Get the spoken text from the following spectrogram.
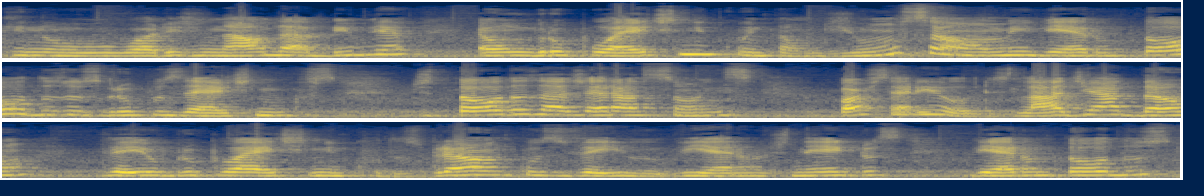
que no original da Bíblia é um grupo étnico, então de um só homem vieram todos os grupos étnicos de todas as gerações posteriores. Lá de Adão veio o grupo étnico dos brancos, veio, vieram os negros, vieram todos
